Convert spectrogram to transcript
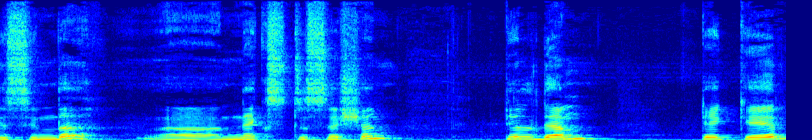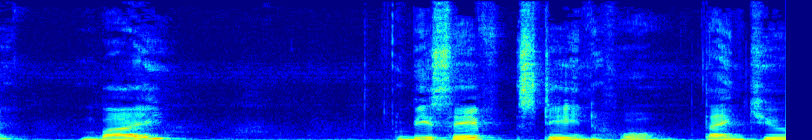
this in the uh, next session. Till then take care. Bye. Be safe. Stay in home. Thank you.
